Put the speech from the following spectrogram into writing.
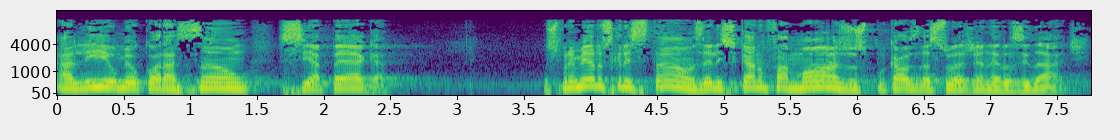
ali o meu coração se apega. Os primeiros cristãos, eles ficaram famosos por causa da sua generosidade.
